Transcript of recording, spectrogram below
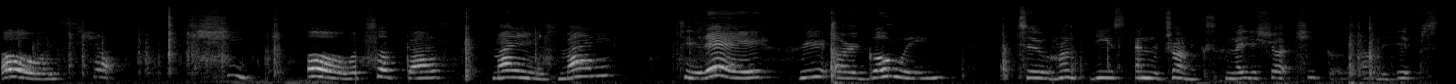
Oh, it's shot. Sheep. Oh, what's up, guys? My name is Manny. Today, we are going to hunt these animatronics. And I just shot Chica on the hips.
